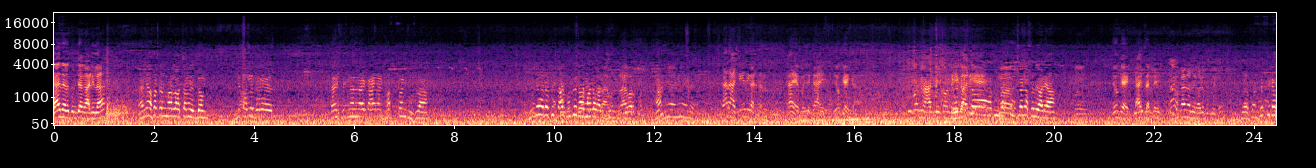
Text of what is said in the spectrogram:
काय झालं तुमच्या गाडीला? आणि असा टर्न मारला अचानक एकदम. मी चाललो सरळ काही सिग्नल नाही काय नाही. ठप पण घुसला म्हणजे आता ती काय फुटली साहेब माझ्या गाडीची ड्रायव्हर कोण? हा? काय अशी कशी गाडी चालवतो काय आहे म्हणजे काय? योग्य आहे का? तू बघ ना आज ही गाडी आहे. मग? गाड्या? मग? योग्य आहे. काय चाललंय? काय झालं गाडी कुठली कन्सेप्टची का?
